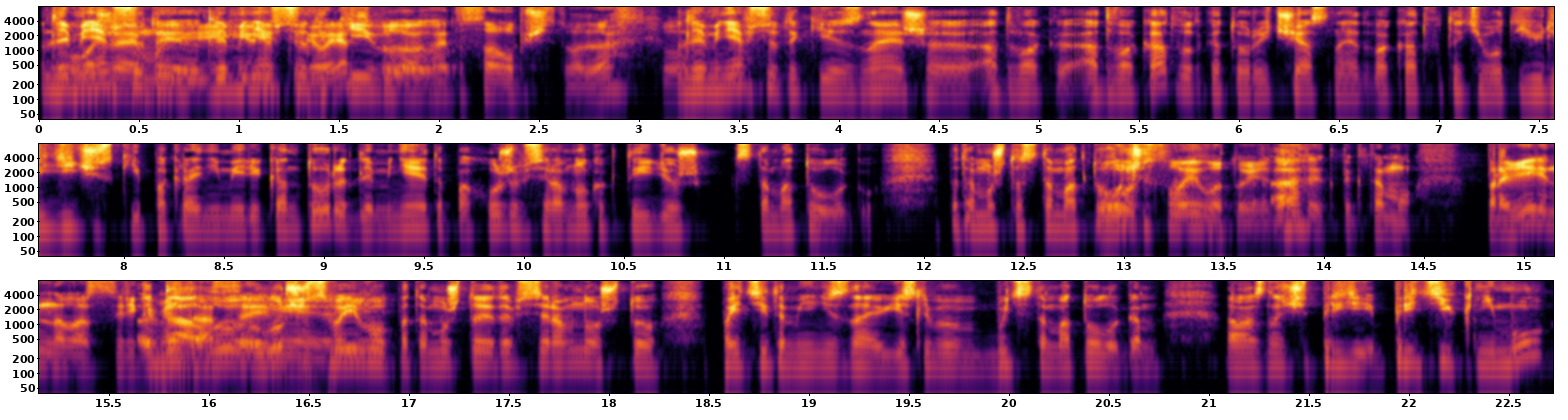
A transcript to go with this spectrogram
Для меня все-таки, для меня говорят, все-таки это сообщество, да? Для меня все-таки, знаешь, э, адвок- адвокат, вот который частный адвокат, вот эти вот юридические, по крайней мере, конторы, для меня это похоже все равно, как ты идешь к стоматологу. Потому что стоматолог... Лучше своего, то есть, А? да, ты, ты к тому. Проверенного с Да, рекомендациями. лу- лучше своего, потому что это все равно, что пойти там, я не знаю, если бы быть стоматологом, а, значит, при- прийти к нему,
